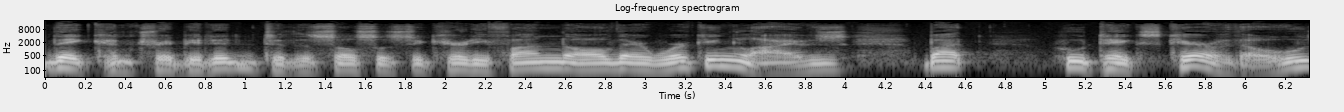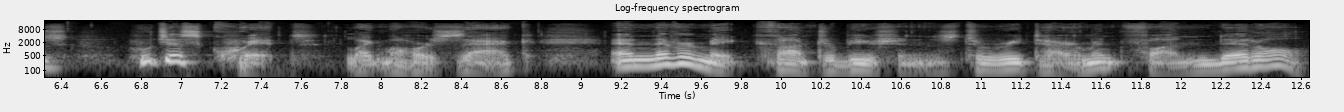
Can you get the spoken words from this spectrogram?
They contributed to the Social Security Fund all their working lives, but who takes care of those who just quit, like my horse Zack, and never make contributions to retirement fund at all?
